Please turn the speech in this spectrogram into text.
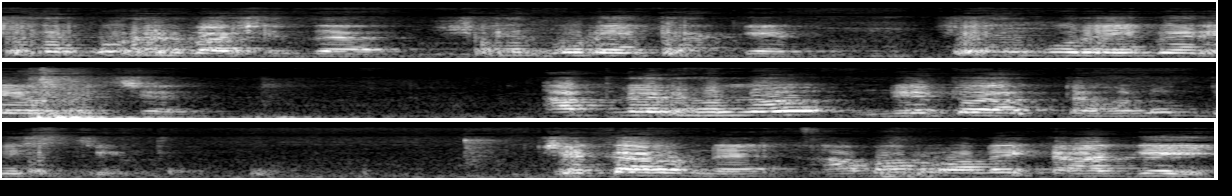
শেরপুরের বাসিন্দা, শেরপুরেই থাকেন, শেরপুরেই বেড়ে উঠেছেন। আপনার হলো নেটওয়ার্কটা হলো বিস্তৃত। যে কারণে আমার অনেক আগেই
